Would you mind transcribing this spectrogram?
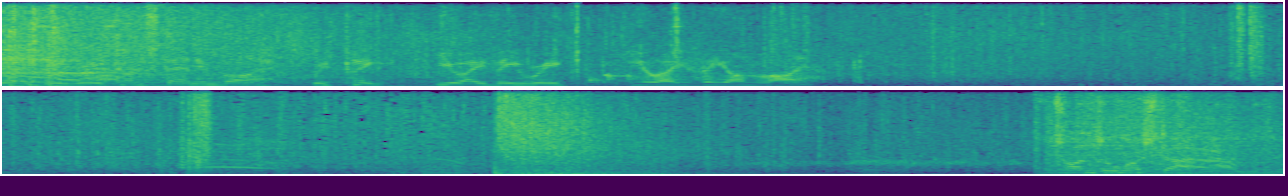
UAV recon standing by. Repeat, UAV recon. UAV online. Time's almost up.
